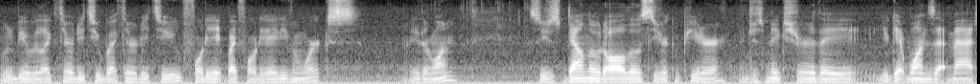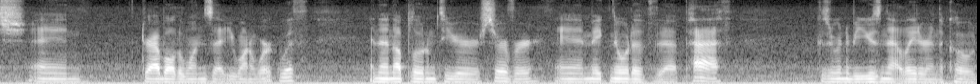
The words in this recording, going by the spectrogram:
would be like 32 by 32, 48 by 48 even works, either one. So you just download all those to your computer and just make sure they you get ones that match and grab all the ones that you want to work with and then upload them to your server and make note of the path because we're going to be using that later in the code.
